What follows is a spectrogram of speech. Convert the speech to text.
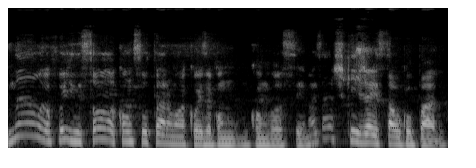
Não, eu fui só consultar uma coisa com, com você, mas acho que já está ocupado.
